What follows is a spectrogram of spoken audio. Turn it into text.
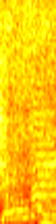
Show me.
